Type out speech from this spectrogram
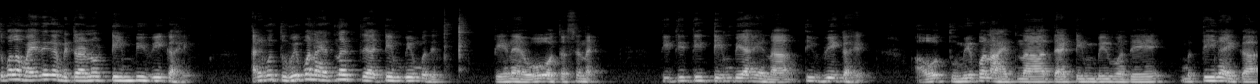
तुम्हाला माहिती आहे का मित्रांनो टीम बी वीक आहे. अरे मग तुम्ही पण आहेत ना त्या टीम बीमध्ये ते नाही हो तसं नाही. ती ती ती टीम बी आहे ना ती वीक आहे. अहो तुम्ही पण आहेत ना त्या टीम बीमध्ये मग ती नाही का?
